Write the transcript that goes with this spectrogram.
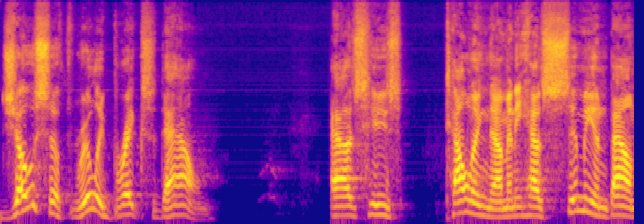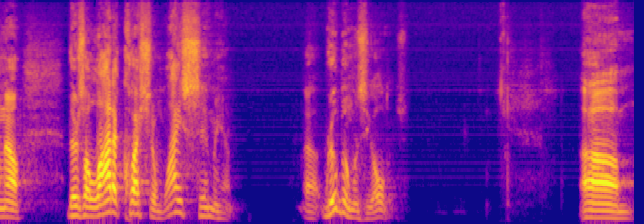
Joseph really breaks down as he's telling them, and he has Simeon bound. Now, there's a lot of question why Simeon? Uh, Reuben was the oldest. Um,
